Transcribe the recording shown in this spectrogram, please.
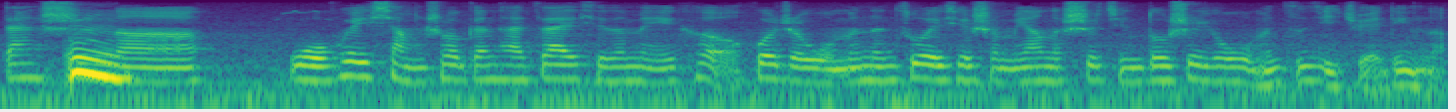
但是呢，我会享受跟他在一起的每一刻，或者我们能做一些什么样的事情，都是由我们自己决定的。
